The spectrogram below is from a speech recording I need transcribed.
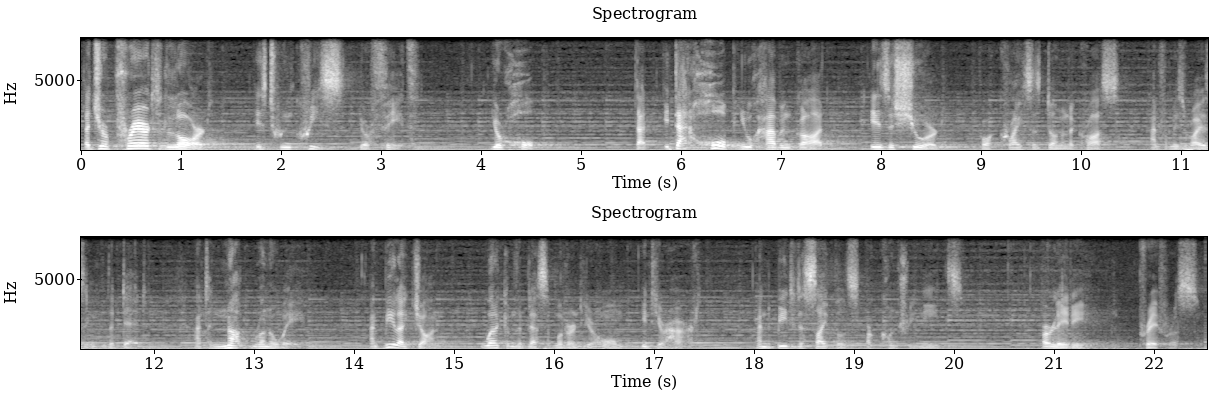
that your prayer to the Lord is to increase your faith, your hope. That, that hope you have in God is assured for what Christ has done on the cross and from his rising from the dead. And to not run away. And be like John, welcome the Blessed Mother into your home, into your heart, and be the disciples our country needs. Our Lady, pray for us.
